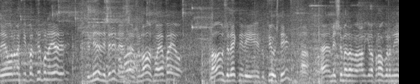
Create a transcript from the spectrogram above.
við vorum ekki bara tilbúin að ég því miðurinn í byrjun en, en svo láðum smá jafnvægi og náðum þessu leiknir í eitthvað fjögur stíg en missum þetta algjörlega frá okkur hann í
